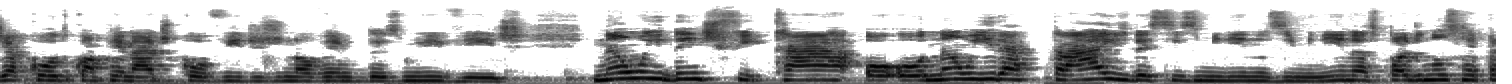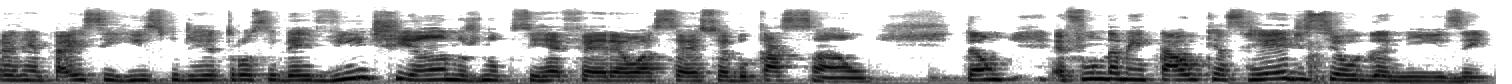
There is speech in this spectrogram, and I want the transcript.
de acordo com a PNAD Covid de novembro de 2020. Não identificar ou, ou, não ir atrás desses meninos e meninas pode nos representar esse risco de retroceder 20 anos no que se refere ao acesso à educação. Então, é fundamental que as redes se organizem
